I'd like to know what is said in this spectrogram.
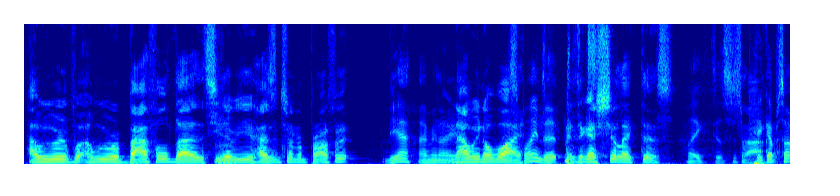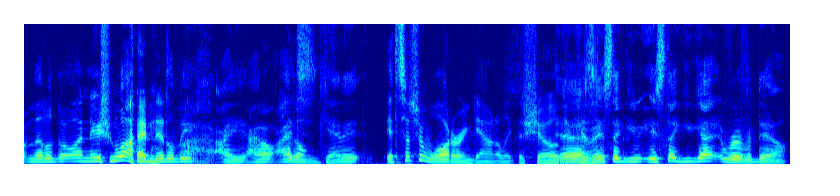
how we were how we were baffled that. Mm. CW hasn't turned a profit. yeah. I mean, I Now we know why. explains it. Because they got shit like this. Like let's just ah. pick up something that'll go on nationwide, and it'll be. Ah, I I don't I don't get it. It's such a watering down of like the show Yeah, because it's like you it's like you got Riverdale,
